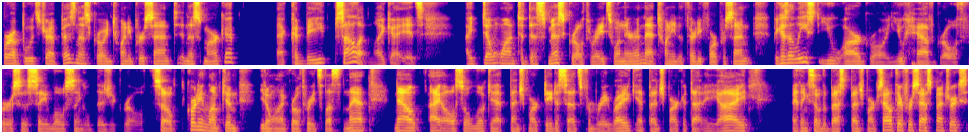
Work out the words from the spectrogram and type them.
for a bootstrap business growing 20% in this market, that could be solid. Like uh, it's, I don't want to dismiss growth rates when they're in that 20 to 34% because at least you are growing. You have growth versus, say, low single digit growth. So, according to Lemkin, you don't want growth rates less than that. Now, I also look at benchmark data sets from Ray Rike at Benchmarkit.ai I think some of the best benchmarks out there for SaaS metrics.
